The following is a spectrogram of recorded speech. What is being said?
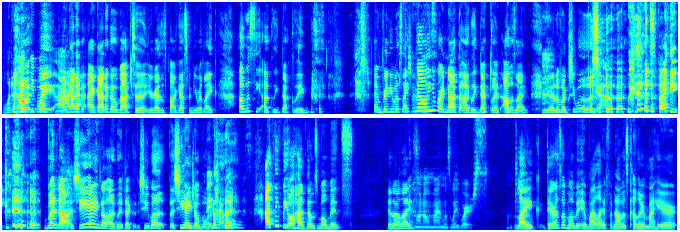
What do black people? Wait, I gotta, that. I gotta go back to your guys' podcast when you were like, "I was the ugly duckling," and Brittany was like, "No, was. you were not the ugly duckling." I was like, "Yeah, the fuck she was." Yeah. Spike. but nah, she ain't no ugly duckling. She was, but she ain't no more. Bitch, I. I think we all had those moments in our I life. don't know. Mine was way worse. Like there was a moment in my life when I was coloring my hair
